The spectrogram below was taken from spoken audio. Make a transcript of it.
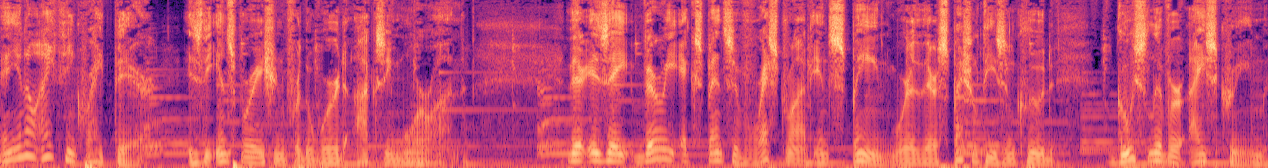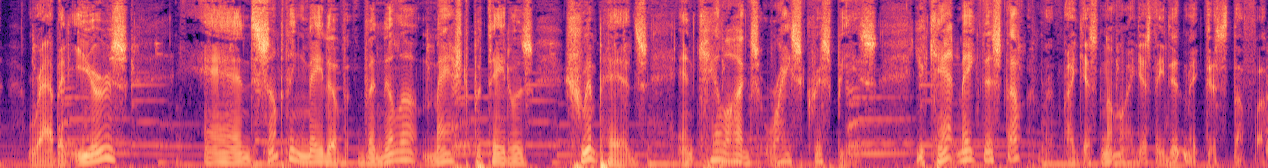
And you know, I think right there is the inspiration for the word oxymoron. There is a very expensive restaurant in Spain where their specialties include goose liver ice cream, rabbit ears, and something made of vanilla mashed potatoes, shrimp heads, and Kellogg's Rice Krispies. You can't make this stuff? I guess no. I guess they did make this stuff up.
